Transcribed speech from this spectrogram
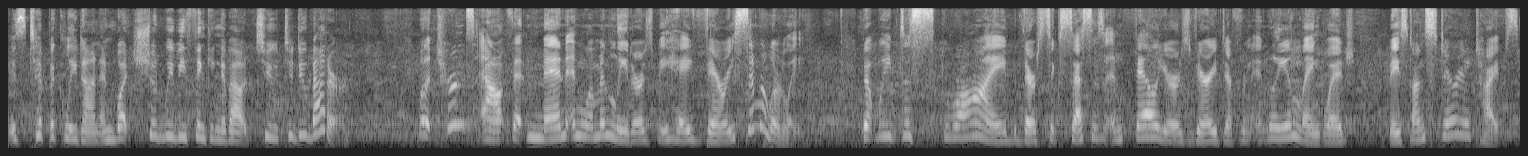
is typically done and what should we be thinking about to, to do better? Well, it turns out that men and women leaders behave very similarly, but we describe their successes and failures very differently in language based on stereotypes.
